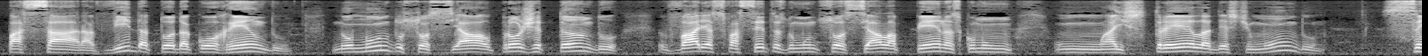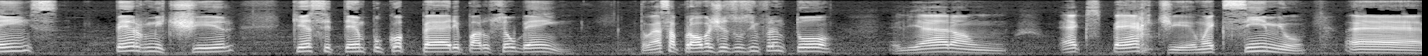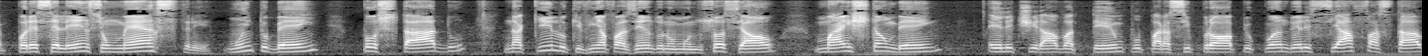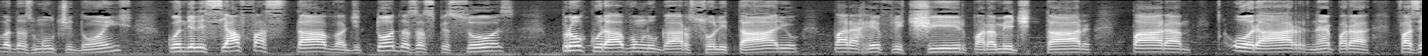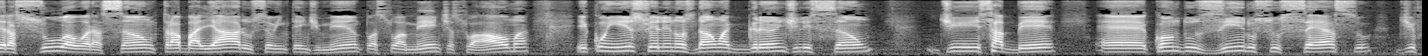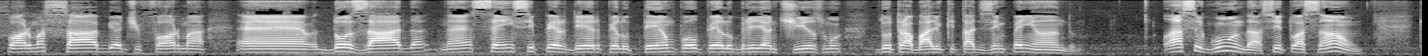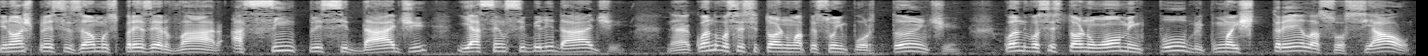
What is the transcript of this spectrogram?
passar a vida toda correndo no mundo social, projetando várias facetas do mundo social apenas como um, um, a estrela deste mundo, sem permitir que esse tempo coopere para o seu bem. Então, essa prova Jesus enfrentou. Ele era um, expert, um exímio, é, por excelência, um mestre muito bem postado naquilo que vinha fazendo no mundo social, mas também ele tirava tempo para si próprio quando ele se afastava das multidões, quando ele se afastava de todas as pessoas, procurava um lugar solitário para refletir, para meditar, para orar, né, para fazer a sua oração, trabalhar o seu entendimento, a sua mente, a sua alma, e com isso ele nos dá uma grande lição de saber é, conduzir o sucesso de forma sábia, de forma é, dosada, né, sem se perder pelo tempo ou pelo brilhantismo do trabalho que está desempenhando. A segunda situação que nós precisamos preservar a simplicidade e a sensibilidade. Né? Quando você se torna uma pessoa importante, quando você se torna um homem público, uma estrela social,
